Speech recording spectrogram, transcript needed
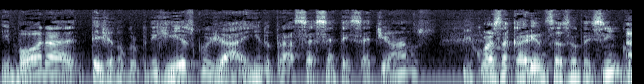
embora esteja no grupo de risco, já indo para 67 anos. E com essa carinha de 65?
